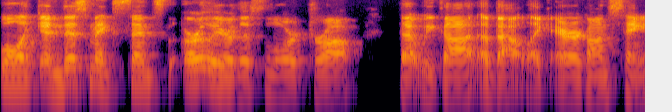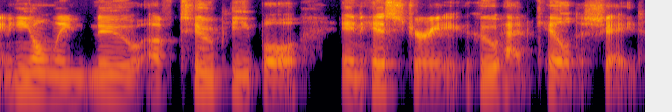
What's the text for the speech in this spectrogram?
Well, like, and this makes sense. Earlier, this lore drop that we got about like Eragon saying he only knew of two people in history who had killed a shade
